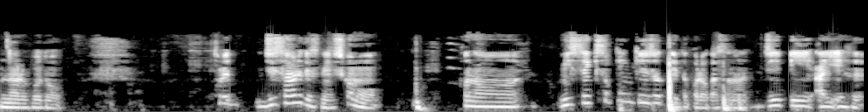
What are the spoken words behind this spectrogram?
うん。なるほど。これ、実際あれですね、しかも、この、日清基礎研究所っていうところが、その GPIF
